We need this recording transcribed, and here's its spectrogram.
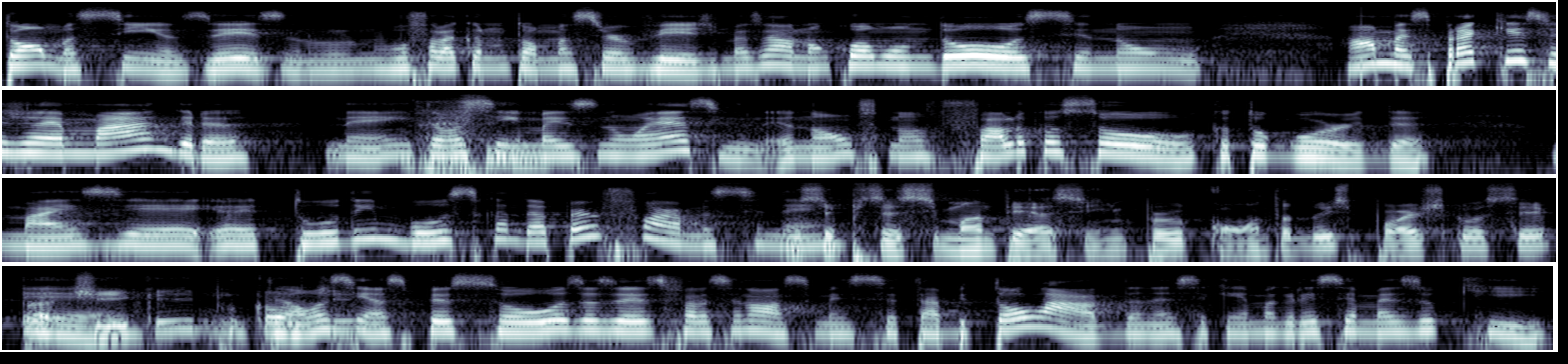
Tomo assim, às vezes, não vou falar que eu não tomo uma cerveja, mas ah, não como um doce, não. Ah, mas para que você já é magra, né? Então assim, mas não é assim, eu não, não falo que eu sou que eu tô gorda. Mas é, é, tudo em busca da performance, né? Você precisa se manter assim por conta do esporte que você pratica é. e por Então, assim, de... as pessoas às vezes falam assim, nossa, mas você tá bitolada, né? Você quer emagrecer mais o quê?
